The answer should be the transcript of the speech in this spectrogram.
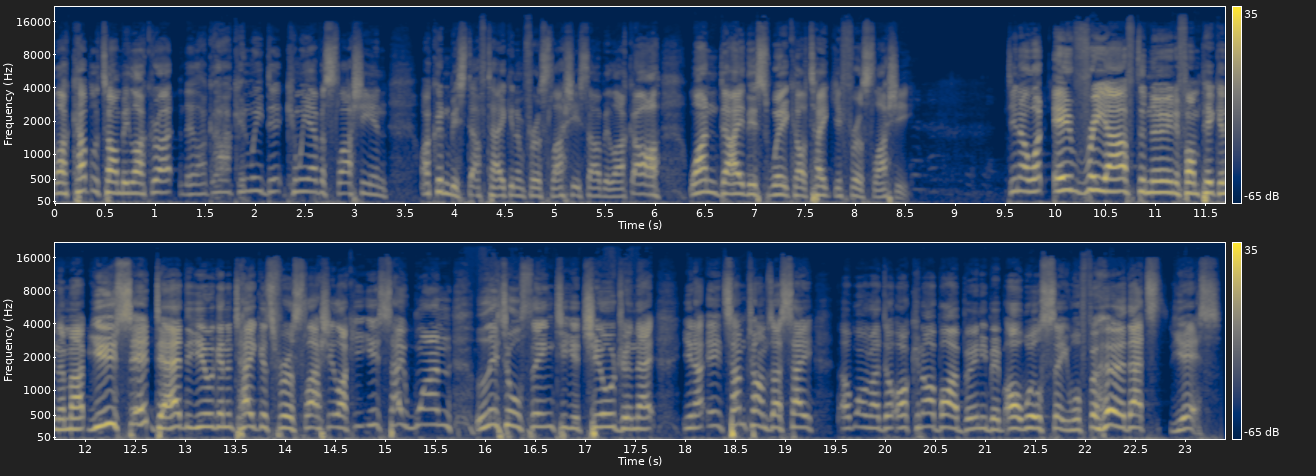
Like a couple of times, be like, right, they're like, oh, can we do, can we have a slushy? And I couldn't be stuffed taking them for a slushy, so I'll be like, oh, one day this week I'll take you for a slushy. Do you know what? Every afternoon, if I'm picking them up, you said, Dad, that you were going to take us for a slushy. Like you say one little thing to your children that, you know, and sometimes I say, oh, oh can I buy a beanie bib? Oh, we'll see. Well, for her, that's yes.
